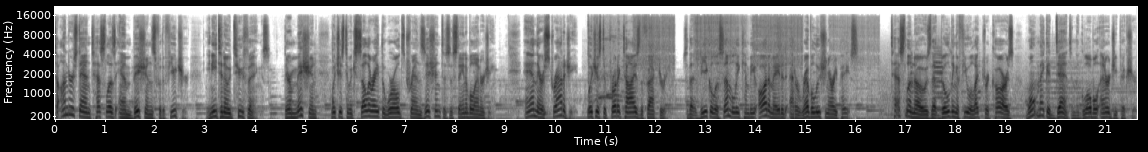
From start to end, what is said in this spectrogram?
To understand Tesla's ambitions for the future, you need to know two things their mission, which is to accelerate the world's transition to sustainable energy, and their strategy, which is to productize the factory so that vehicle assembly can be automated at a revolutionary pace. Tesla knows that building a few electric cars won't make a dent in the global energy picture,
